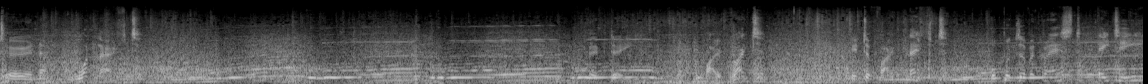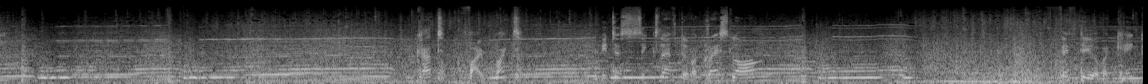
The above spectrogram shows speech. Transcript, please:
Turn one left, 50, five right, into five left, opens over crest, 80, cut, five right, into six left of a crest long, 50 over kink,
